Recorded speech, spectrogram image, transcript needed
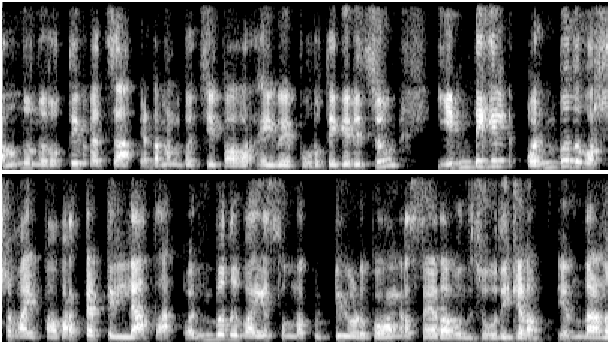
അന്ന് നിർത്തിവെച്ച എടമൺ കൊച്ചി പവർ ഹൈവേ പൂർത്തീകരിച്ചു. ഇന്ത്യയിൽ ഒൻപത് വർഷമായി പവർ കട്ട് ഇല്ലാത്ത ഒൻപത് വയസ്സുള്ള കുട്ടിയോട് കോൺഗ്രസ് നേതാവ് ഒന്ന് ചോദിക്കണം എന്താണ്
